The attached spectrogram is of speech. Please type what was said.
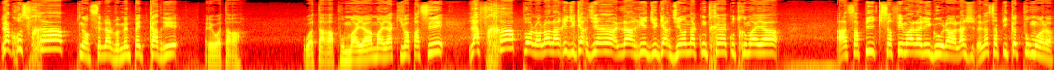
la grosse frappe. Non, celle-là, elle va même pas être cadrée. Allez, Ouattara. Ouattara pour Maya. Maya qui va passer. La frappe Oh là là, l'arrêt du gardien L'arrêt du gardien, on a contre un contre Maya Ah, ça pique, ça fait mal à l'ego, là. là. Ça picote pour moi, là.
